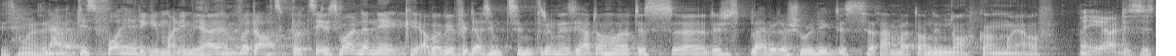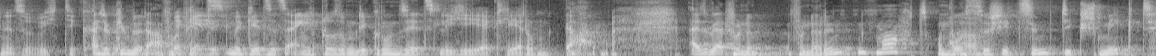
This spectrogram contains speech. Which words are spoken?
Das weiß ich Nein, nicht. das vorherige meine ich mit Ja, ja. 85 Prozent. Das war in der Nelke, aber wie viel das im Zimt drin ist, ja, da, das, äh, das bleibe ich da schuldig, das räumen wir dann im Nachgang mal auf. Ja, das ist nicht so wichtig. Also kommt halt auch mir mal geht es jetzt eigentlich bloß um die grundsätzliche Erklärung. Ja. Also wird von der, von der Rinden gemacht und was so schön zimtig schmeckt,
